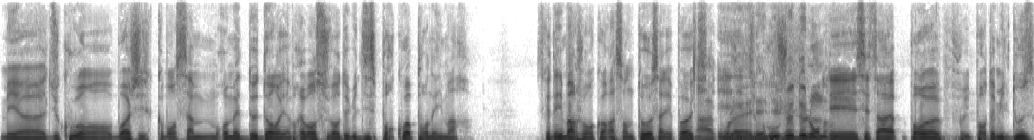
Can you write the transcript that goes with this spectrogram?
Mais euh, du coup, en, moi, j'ai commencé à me remettre dedans et à vraiment suivre en 2010. Pourquoi pour Neymar? Parce que Neymar joue encore à Santos à l'époque. Ah, et le- les, coup, les Jeux de Londres. et c'est ça pour, euh, pour- pour 2012.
